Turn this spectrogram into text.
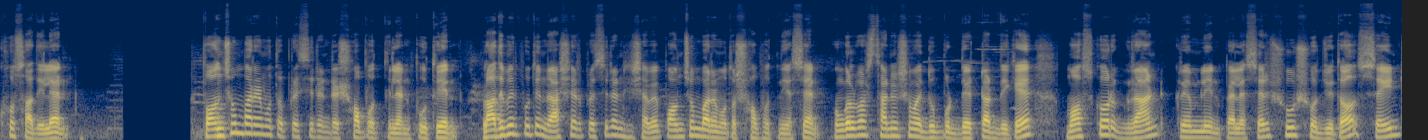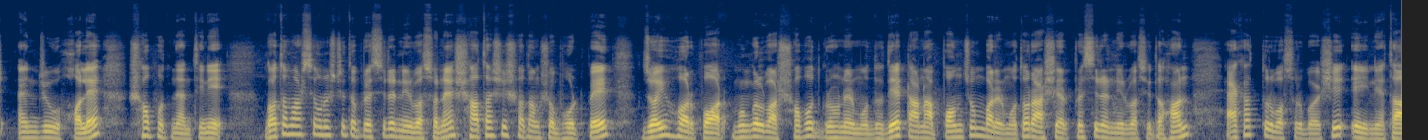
খোসা দিলেন। পঞ্চমবারের মতো প্রেসিডেন্টের শপথ নিলেন পুতিন। ভ্লাদিমির পুতিন রাশিয়ার প্রেসিডেন্ট হিসাবে পঞ্চমবারের মতো শপথ নিয়েছেন। মঙ্গলবার স্থানীয় সময় দুপুর দেড়টার দিকে মস্কোর গ্র্যান্ড ক্রেমলিন প্যালেসের সুসজ্জিত সেন্ট অ্যান্ড্রু হলে শপথ নেন তিনি। গত মার্চে অনুষ্ঠিত প্রেসিডেন্ট নির্বাচনে সাতাশি শতাংশ ভোট পেয়ে জয়ী হওয়ার পর মঙ্গলবার শপথ গ্রহণের মধ্য দিয়ে টানা পঞ্চমবারের মতো রাশিয়ার প্রেসিডেন্ট নির্বাচিত হন একাত্তর বছর বয়সী এই নেতা।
